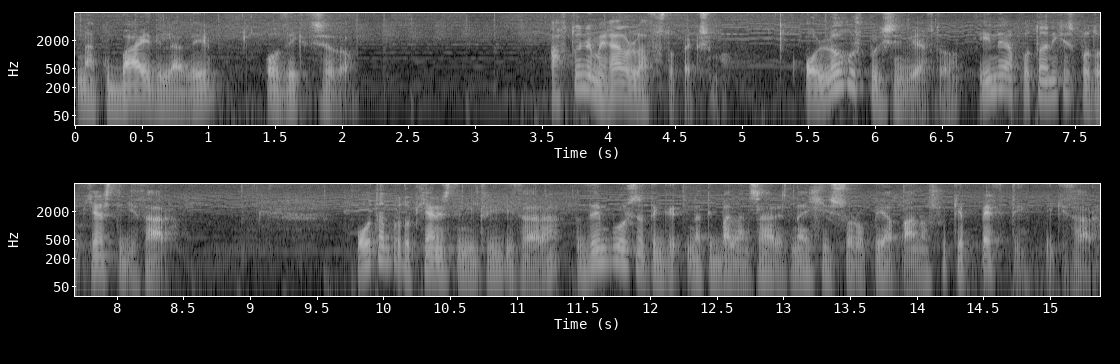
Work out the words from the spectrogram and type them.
Να κουμπάει δηλαδή ο δείκτης εδώ. Αυτό είναι μεγάλο λάθος στο παίξιμο. Ο λόγος που έχει συμβεί αυτό είναι από όταν είχες πρωτοπιάσει την κιθάρα. Όταν πρωτοπιάνεις την ηλεκτρική κιθάρα, δεν μπορείς να την, να την μπαλανσάρεις, να έχει ισορροπία πάνω σου και πέφτει η κιθάρα.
